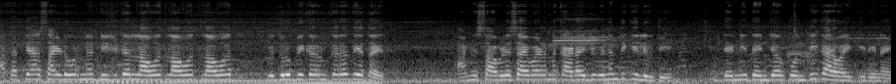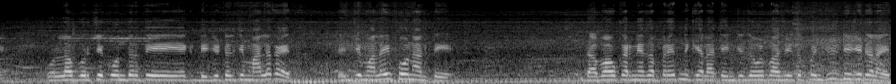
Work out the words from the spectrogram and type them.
आता त्या साईडवरनं डिजिटल लावत लावत लावत विद्रुपीकरण करत येत आहेत. आम्ही साबळे साहेबांना काढायची विनंती केली होती. त्यांनी त्यांच्यावर कोणतीही कारवाई केली नाही. कोल्हापूरचे कोणतर ते एक डिजिटलचे मालक आहेत. त्यांचे मलाही फोन आले दबाव करण्याचा प्रयत्न केला. त्यांचे जवळपास इथं पंचवीस डिजिटल आहेत.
